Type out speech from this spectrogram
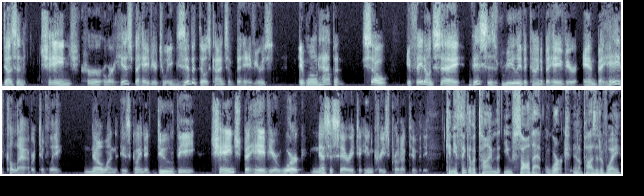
doesn't change her or his behavior to exhibit those kinds of behaviors, it won't happen. So, if they don't say, this is really the kind of behavior and behave collaboratively, no one is going to do the changed behavior work necessary to increase productivity. Can you think of a time that you saw that work in a positive way?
